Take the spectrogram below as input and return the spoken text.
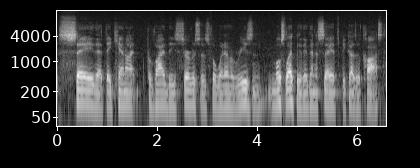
say that they cannot provide these services for whatever reason, most likely they're going to say it's because of cost.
